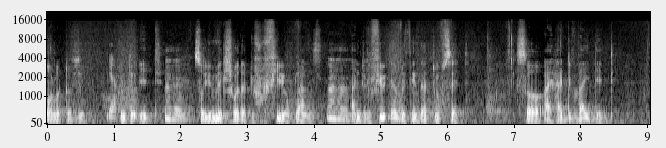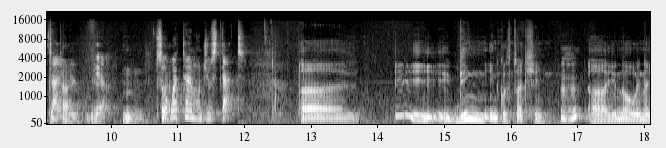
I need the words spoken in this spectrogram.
all out of you Yeah. into it. So you make sure that you fulfill your plans and you fulfill everything that you've set. So I had divided the time. Yeah. Mm. So, what time would you start? Uh, being in construction, uh, you know, when I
